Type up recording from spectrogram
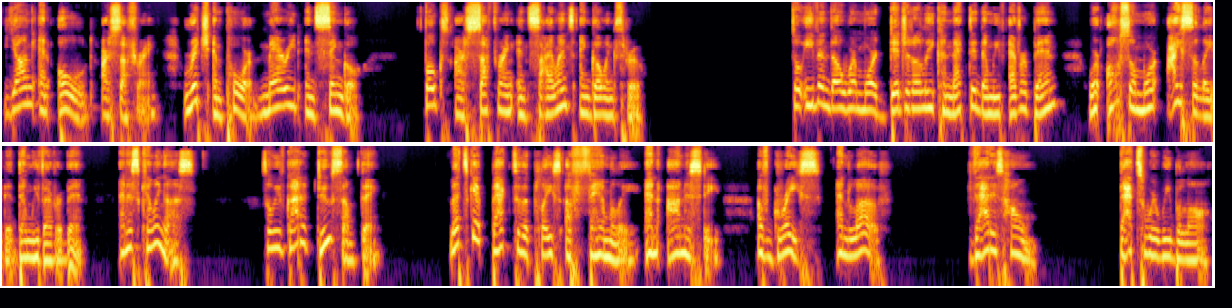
Young and old are suffering, rich and poor, married and single, folks are suffering in silence and going through. So even though we're more digitally connected than we've ever been, we're also more isolated than we've ever been. And it's killing us. So we've got to do something. Let's get back to the place of family and honesty, of grace and love. That is home. That's where we belong.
